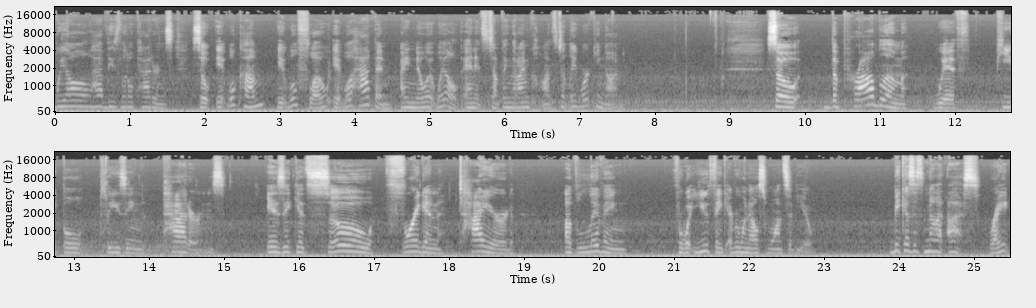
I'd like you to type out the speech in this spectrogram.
we all have these little patterns. So it will come, it will flow, it will happen. I know it will. And it's something that I'm constantly working on. So the problem with people pleasing patterns is it gets so friggin' tired of living for what you think everyone else wants of you. Because it's not us, right?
